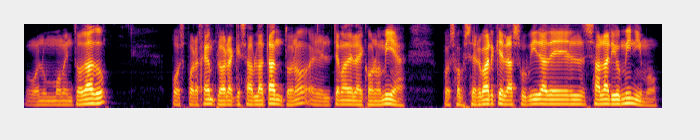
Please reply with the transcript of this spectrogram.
o en un momento dado, pues por ejemplo, ahora que se habla tanto, ¿no? El tema de la economía, pues observar que la subida del salario mínimo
